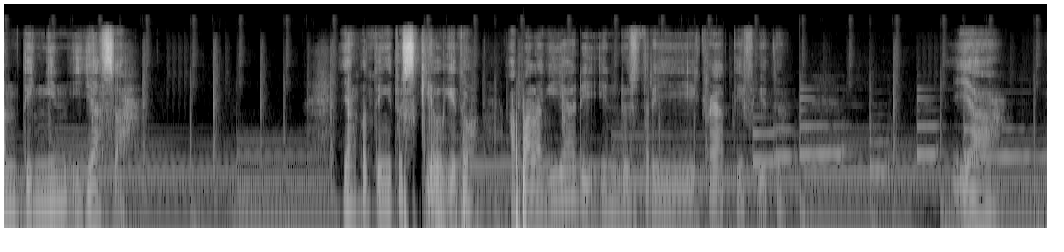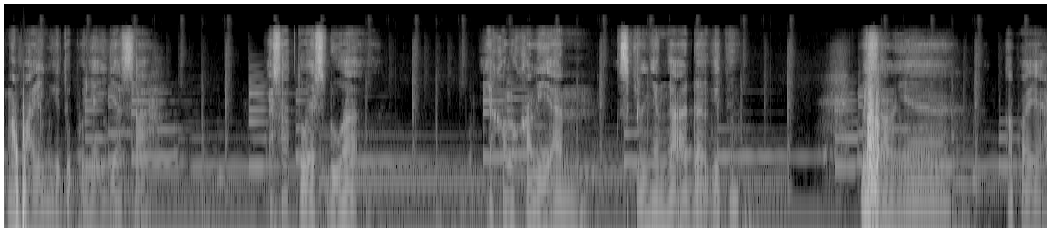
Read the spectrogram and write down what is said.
mentingin ijazah. Yang penting itu skill gitu apalagi ya di industri kreatif gitu. Ya ngapain gitu punya ijazah S1 S2 ya kalau kalian skillnya nggak ada gitu. Misalnya apa ya?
